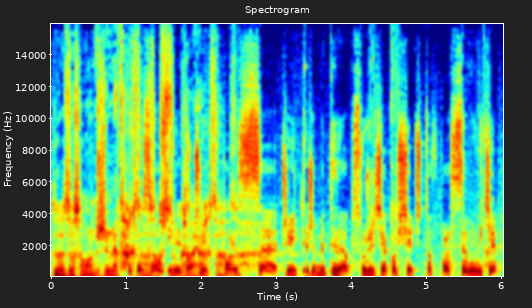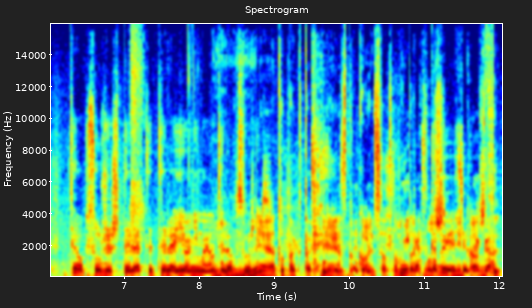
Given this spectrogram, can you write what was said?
To, to są olbrzymie, tak. To są, w stu i- krajach, czyli to- w Polsce, czyli żeby tyle obsłużyć jako sieć, to w Polsce mówicie, ty obsłużysz tyle, ty tyle i oni mają tyle obsłużyć? Nie, to tak, tak nie jest do końca. To Nie tak nie kaskadujecie każdy, tego?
